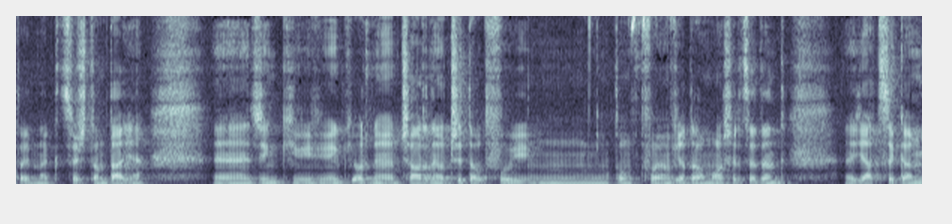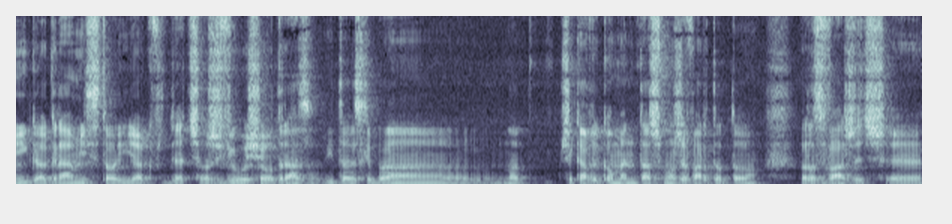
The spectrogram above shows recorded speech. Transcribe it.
to jednak coś tam daje. E, dzięki, dzięki Czarny odczytał twój, mm, tą twoją wiadomość, recydent. Jacek Amiga grami stoi, jak widać, ożywiło się od razu. I to jest chyba no, Ciekawy komentarz, może warto to rozważyć. E,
